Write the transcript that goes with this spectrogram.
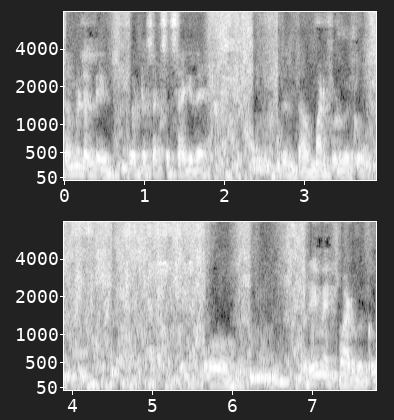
ತಮಿಳಲ್ಲಿ ದೊಡ್ಡ ಸಕ್ಸಸ್ ಆಗಿದೆ. ಅದನ್ನ ತಾವು ಮಾಡಿಕೊಡ್ಬೇಕು. ಓ ರೀಮೇಕ್ ಮಾಡಬೇಕು.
